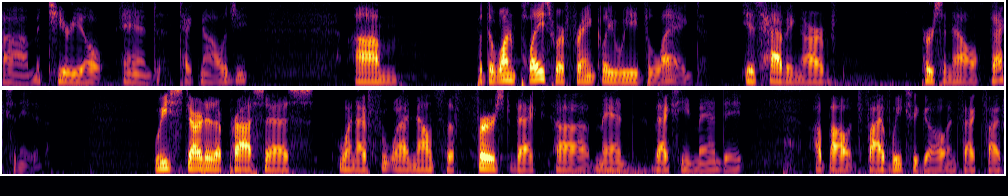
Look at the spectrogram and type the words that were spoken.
uh, material and technology. Um, but the one place where, frankly, we've lagged is having our personnel vaccinated. We started a process when I, f- when I announced the first vac- uh, man- vaccine mandate about five weeks ago. In fact, five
